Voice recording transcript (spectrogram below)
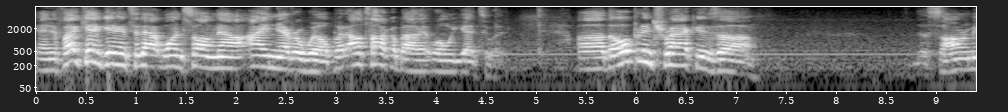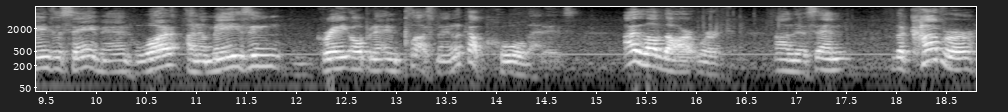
And if I can't get into that one song now, I never will. But I'll talk about it when we get to it. Uh, the opening track is, uh, the song remains the same, man. What an amazing, great opening. And plus, man, look how cool that is. I love the artwork on this. And the cover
